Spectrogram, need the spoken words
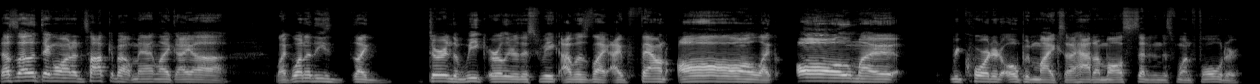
That's the other thing I wanted to talk about, man. Like I, uh, like one of these, like during the week earlier this week, I was like, I found all, like all my recorded open mics, and I had them all set in this one folder.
